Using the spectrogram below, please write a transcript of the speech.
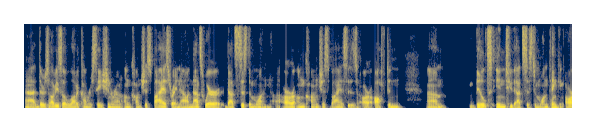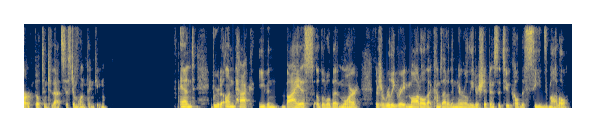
uh, there's obviously a lot of conversation around unconscious bias right now. And that's where that's system one. Our unconscious biases are often um, built into that system one thinking, are built into that system one thinking. And if we were to unpack even bias a little bit more, there's a really great model that comes out of the Neuro Leadership Institute called the SEEDS model.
